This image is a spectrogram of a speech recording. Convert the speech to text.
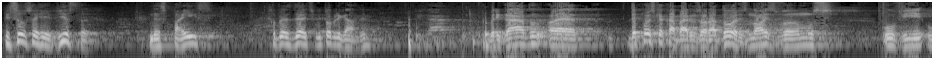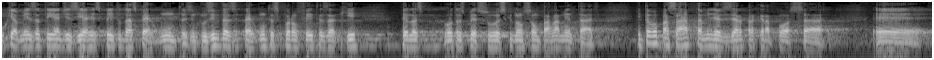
precisam ser revistas nesse país? Senhor presidente, muito obrigado. Hein? Obrigado. Obrigado. É, depois que acabarem os oradores, nós vamos ouvir o que a mesa tem a dizer a respeito das perguntas, inclusive das perguntas que foram feitas aqui pelas outras pessoas que não são parlamentares. Então, vou passar rapidamente a Gisela para que ela possa é,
